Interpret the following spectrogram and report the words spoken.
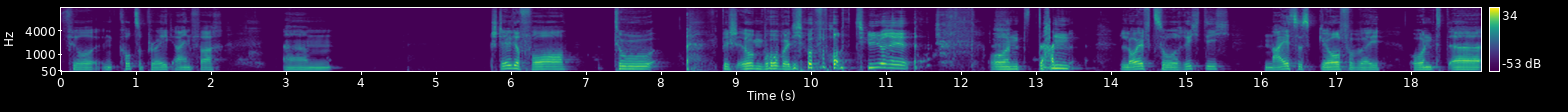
für einen kurzen Break einfach. Ähm, stell dir vor, du bist irgendwo bei dir vor der Türe und dann läuft so richtig nices Girl vorbei und äh,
